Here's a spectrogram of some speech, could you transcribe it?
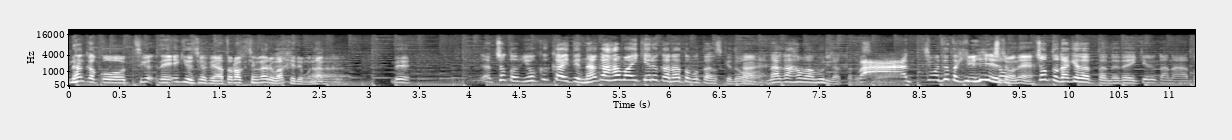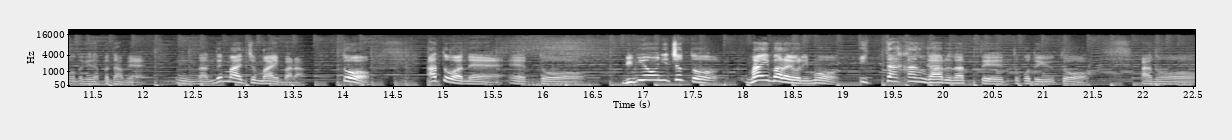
なんかこうね、駅の近くにアトラクションがあるわけでもなく、でちょっとよく書いて長浜行けるかなと思ったんですけど、はい。長浜は無理だったですね。わああっちもちょっと厳しいでしょうね。ちょっとだけだったんでね行けるかなと思ったけどやっぱダメ、うん、なんでまあ一応米原とあとはねえっ、と微妙にちょっと米原よりも行った感があるなってとこで言うとあの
